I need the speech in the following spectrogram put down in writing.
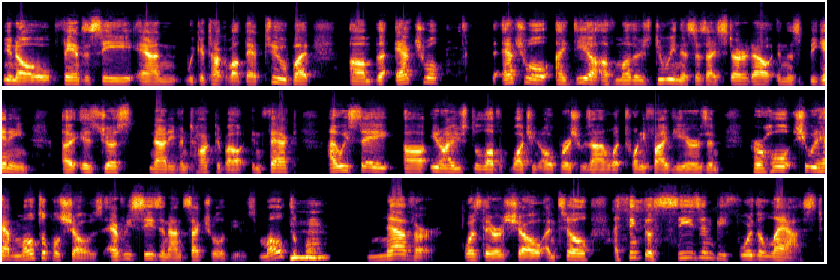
you know, fantasy, and we could talk about that too. But um, the actual the actual idea of mothers doing this, as I started out in this beginning, uh, is just not even talked about. In fact, I always say, uh, you know, I used to love watching Oprah. She was on what 25 years, and her whole she would have multiple shows every season on sexual abuse. Multiple. Mm-hmm. Never was there a show until I think the season before the last.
